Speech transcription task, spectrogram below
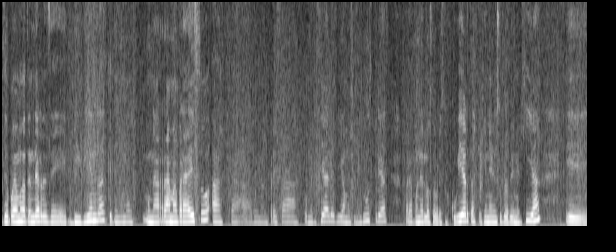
te podemos atender desde viviendas, que tenemos una rama para eso, hasta bueno, empresas comerciales, digamos industrias, para ponerlo sobre sus cubiertas, que generen su propia energía. Eh,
